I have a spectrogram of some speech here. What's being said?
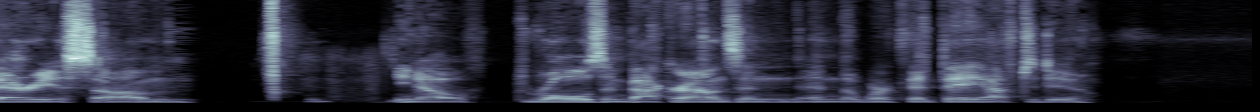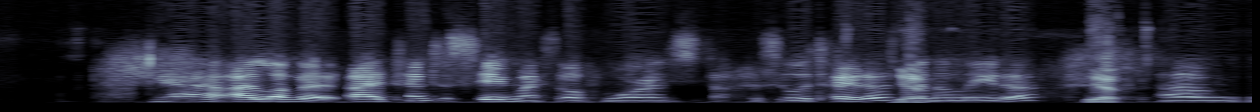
various, um, you know, roles and backgrounds and and the work that they have to do? Yeah, I love it. I tend to see myself more as a facilitator yep. than a leader. Yep. Um,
